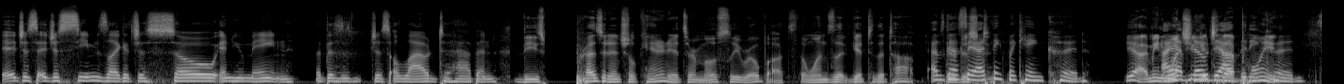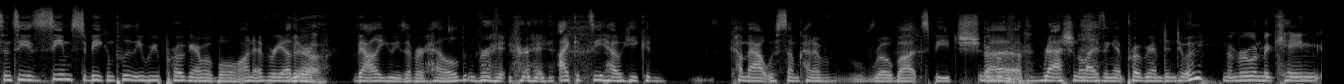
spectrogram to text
it just it just seems like it's just so inhumane that this is just allowed to happen. These presidential candidates are mostly robots, the ones that get to the top. I was They're gonna say I think McCain could. Yeah, I mean, I once have you no get to doubt that that, point, he could, since he seems to be completely reprogrammable on every other yeah, value he's ever held. Right, right. I could see how he could come out with some kind of robot speech, uh, Remember- rationalizing it programmed into him. Remember when McCain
